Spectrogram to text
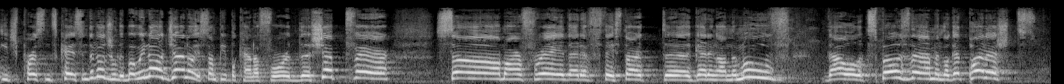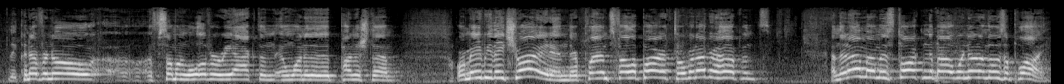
each person's case individually, but we know generally some people can't afford the ship fare. Some are afraid that if they start uh, getting on the move, that will expose them and they'll get punished. They can never know uh, if someone will overreact and, and want to punish them. Or maybe they tried and their plans fell apart, or whatever happened. And the Rambam is talking about where none of those apply.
